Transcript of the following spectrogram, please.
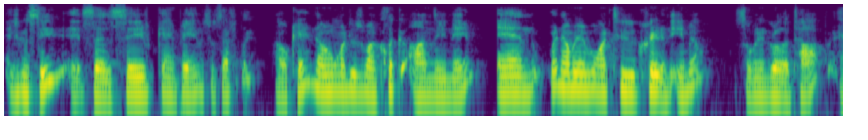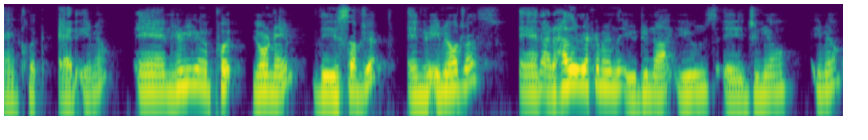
As you can see, it says save campaign successfully. Okay, now what we want to do is we want to click on the name. And right now we want to create an email. So we're going to go to the top and click add email. And here you're going to put your name, the subject, and your email address. And I'd highly recommend that you do not use a Gmail email.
